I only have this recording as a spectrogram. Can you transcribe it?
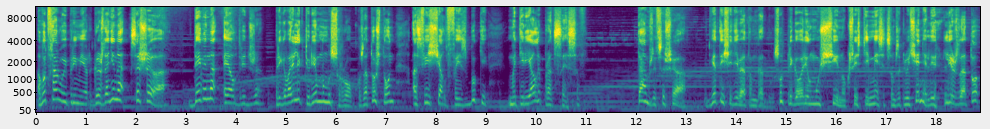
А вот второй пример. Гражданина США Дэвина Элдриджа приговорили к тюремному сроку за то, что он освещал в Фейсбуке материалы процессов. Там же, в США, в 2009 году суд приговорил мужчину к шести месяцам заключения лишь за то,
